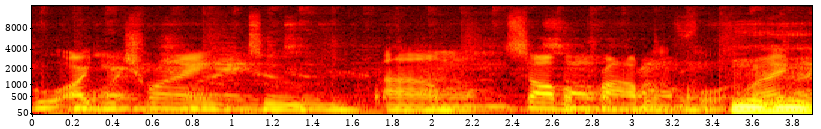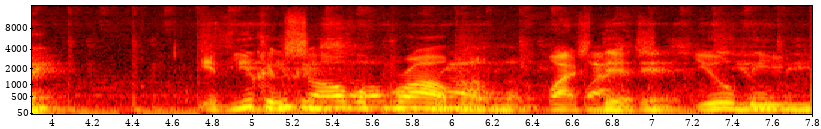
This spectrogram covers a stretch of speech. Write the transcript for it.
Who are you trying to um, solve a problem for, right? If you can solve a problem, watch this, you'll be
